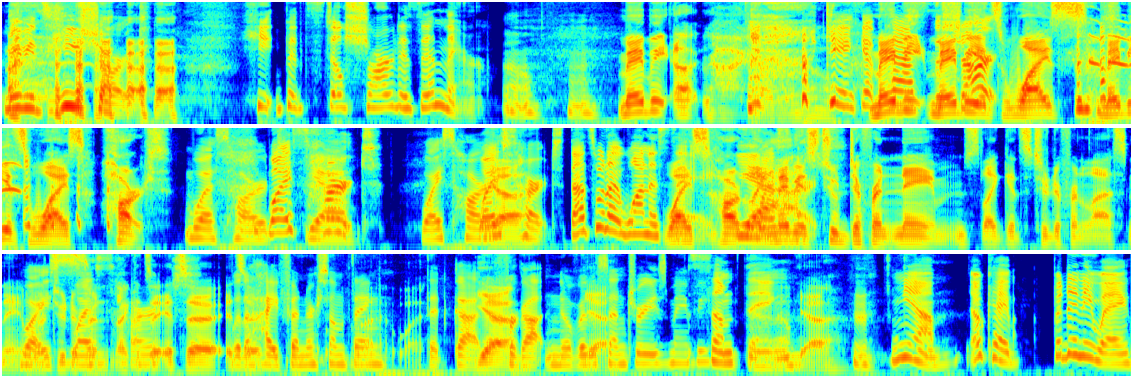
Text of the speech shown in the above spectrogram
maybe it's he shart. He, but still, Shard is in there. Oh. hmm. Maybe uh, I don't know. Can't get maybe past the maybe Shart. it's Weiss. Maybe it's Weiss Hart. Westhart. Weiss yeah. Hart. Weishart. Weiss Yeah. That's what I want to say. Weiss Hart. Yeah. Like maybe it's two different names. Like it's two different last names. Or two different. Like it's a. It's a. with It's a, hyphen or something Why- why- that got Yeah. forgotten over the centuries, maybe. Something. Yeah. Yeah. Okay. But anyway,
